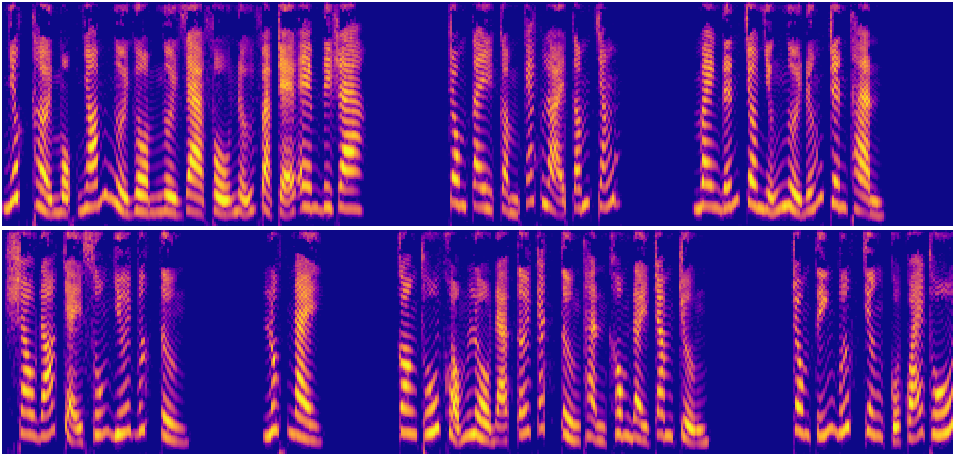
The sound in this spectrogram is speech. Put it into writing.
Nhất thời một nhóm người gồm người già, phụ nữ và trẻ em đi ra. Trong tay cầm các loại tấm trắng. Mang đến cho những người đứng trên thành. Sau đó chạy xuống dưới bức tường. Lúc này. Con thú khổng lồ đã tới cách tường thành không đầy trăm trượng. Trong tiếng bước chân của quái thú.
